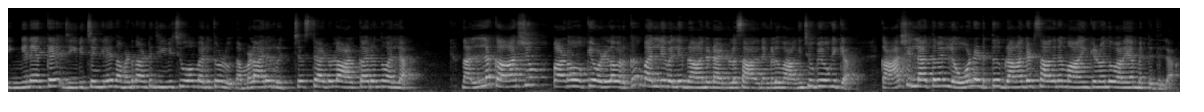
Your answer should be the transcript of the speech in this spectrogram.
ഇങ്ങനെയൊക്കെ ജീവിച്ചെങ്കിലേ നമ്മുടെ നാട്ടിൽ ജീവിച്ചു പോകാൻ പറ്റത്തുള്ളൂ. നമ്മൾ ആരും റിച്ചസ്റ്റ് ആയിട്ടുള്ള ആൾക്കാരൊന്നും അല്ല. നല്ല കാശും പണവും ഒക്കെ ഉള്ളവർക്ക് വലിയ വലിയ ബ്രാൻഡഡ് ആയിട്ടുള്ള സാധനങ്ങൾ വാങ്ങിച്ച് ഉപയോഗിക്കാം. കാശില്ലാത്തവൻ ലോൺ എടുത്ത് ബ്രാൻഡഡ് സാധനം വാങ്ങിക്കണമെന്ന് പറയാൻ പറ്റത്തില്ല.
